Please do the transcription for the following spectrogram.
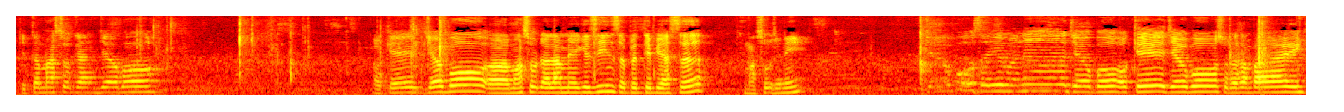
Kita masukkan gerbo. Okay, gerbo uh, masuk dalam magazine seperti biasa masuk sini. Jawbo saya mana? Jawbo. Okey, Jawbo sudah sampai.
